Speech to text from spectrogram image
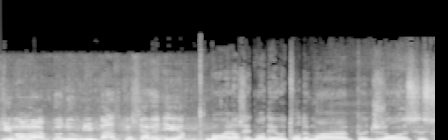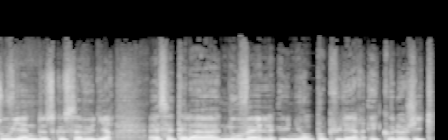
Du moment qu'on n'oublie pas ce que ça veut dire. Bon, alors j'ai demandé autour de moi, un peu de gens se souviennent de ce que ça veut dire. Euh, C'était la nouvelle Union populaire écologique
